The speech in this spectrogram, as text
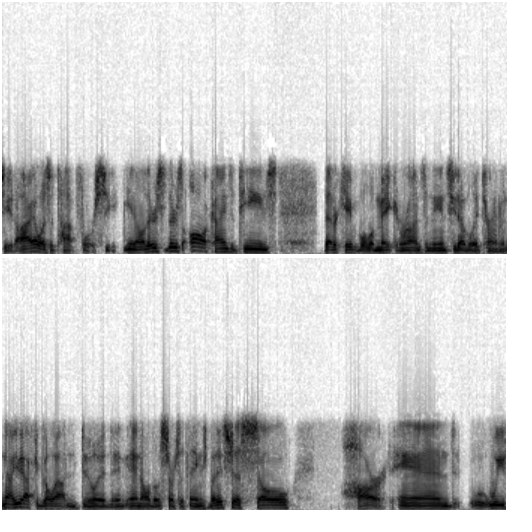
seed. Iowa is a top four seed. You know, there's there's all kinds of teams that are capable of making runs in the NCAA tournament. Now you have to go out and do it and, and all those sorts of things, but it's just so hard. And we've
